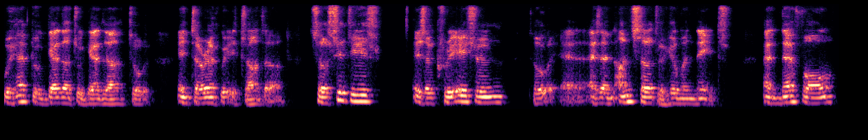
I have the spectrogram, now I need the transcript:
we have to gather together to interact with each other. So cities is a creation to uh, as an answer to human needs, and therefore,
